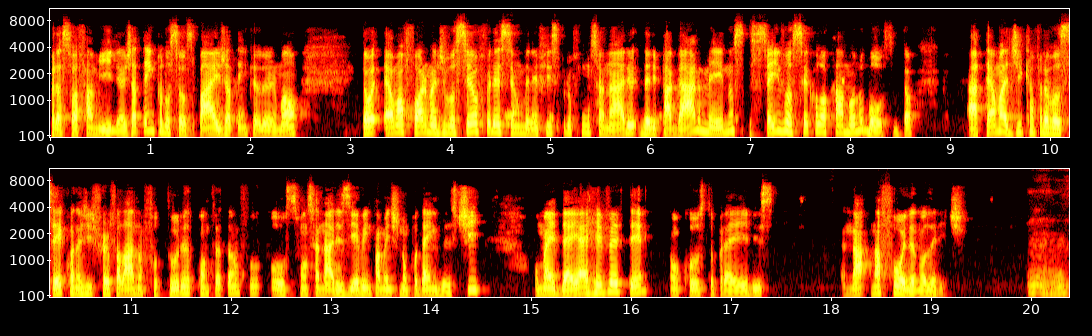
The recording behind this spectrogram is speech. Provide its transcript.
para sua família, já tem pelos seus pais, já tem pelo irmão, então, é uma forma de você oferecer um benefício para o funcionário, dele pagar menos, sem você colocar a mão no bolso. Então, até uma dica para você, quando a gente for falar no futuro, contratando os funcionários e eventualmente não puder investir, uma ideia é reverter o custo para eles na, na, folha, no Lerite. Uhum.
